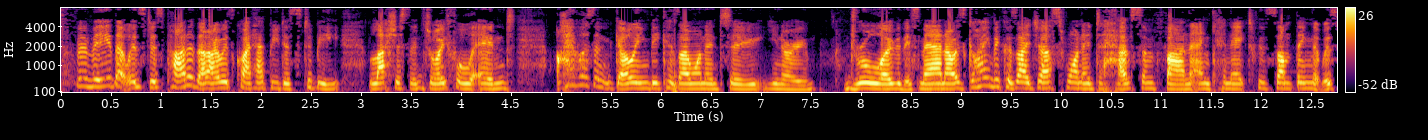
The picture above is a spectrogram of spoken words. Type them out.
for me that was just part of that. I was quite happy just to be luscious and joyful, and I wasn't going because I wanted to, you know, drool over this man. I was going because I just wanted to have some fun and connect with something that was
